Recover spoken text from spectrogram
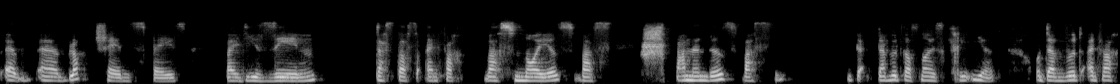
äh, äh, Blockchain-Space, weil die sehen, dass das einfach was Neues, was Spannendes, was da, da wird was Neues kreiert und da wird einfach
